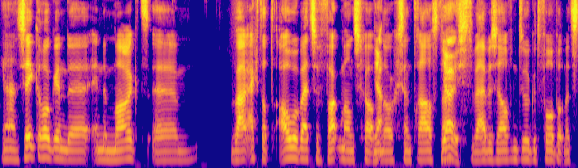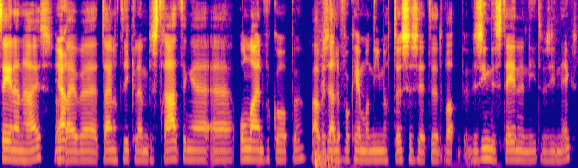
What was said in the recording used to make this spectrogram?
Ja, zeker ook in de, in de markt ehm, waar echt dat ouderwetse vakmanschap nog centraal staat. Juist. We hebben zelf natuurlijk het voorbeeld met Steen aan Huis, waarbij we tuinartikelen en bestratingen uh, online verkopen, waar we zelf ook helemaal niet meer tussen zitten. We zien de stenen niet, we zien niks.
